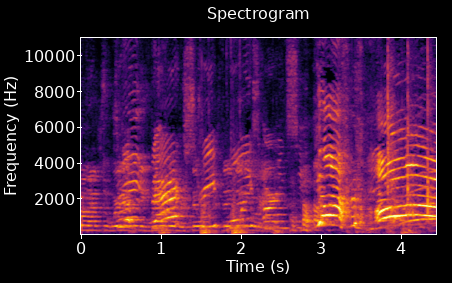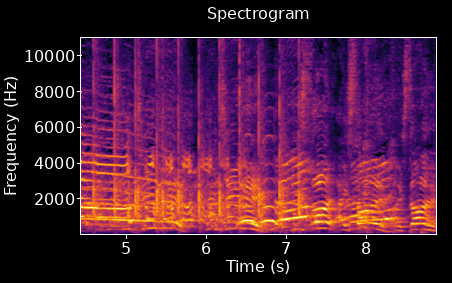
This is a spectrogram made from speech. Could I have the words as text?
don't have to worry about Three being Backstreet Boys are in sync. Yeah! Oh! cheated! I saw it! I saw him! I saw him!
